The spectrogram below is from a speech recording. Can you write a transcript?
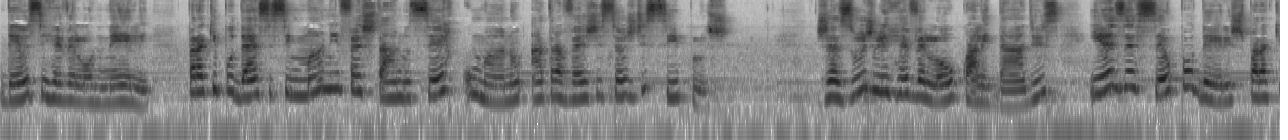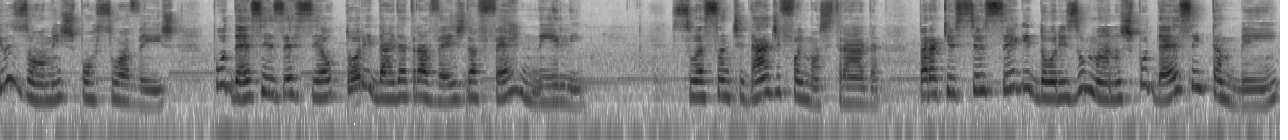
Deus se revelou nele para que pudesse se manifestar no ser humano através de seus discípulos. Jesus lhe revelou qualidades e exerceu poderes para que os homens, por sua vez, pudessem exercer autoridade através da fé nele. Sua santidade foi mostrada para que os seus seguidores humanos pudessem também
